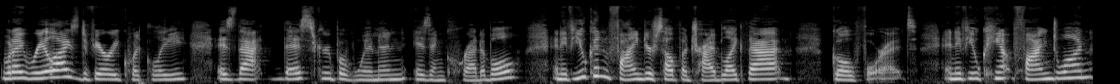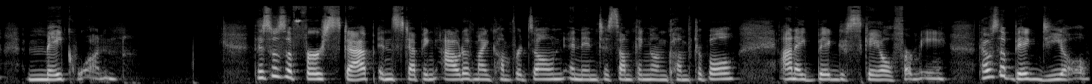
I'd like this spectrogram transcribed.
What I realized very quickly is that this group of women is incredible. And if you can find yourself a tribe like that, go for it. And if you can't find one, make one. This was a first step in stepping out of my comfort zone and into something uncomfortable on a big scale for me. That was a big deal.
